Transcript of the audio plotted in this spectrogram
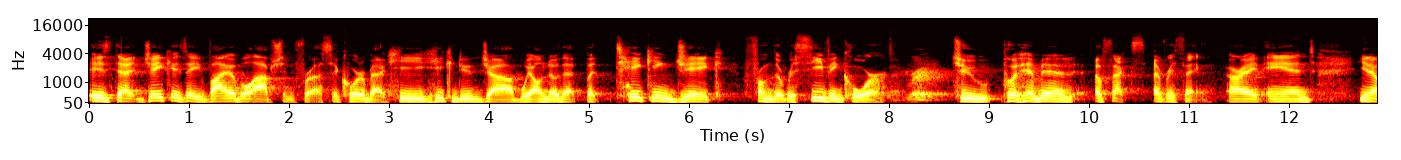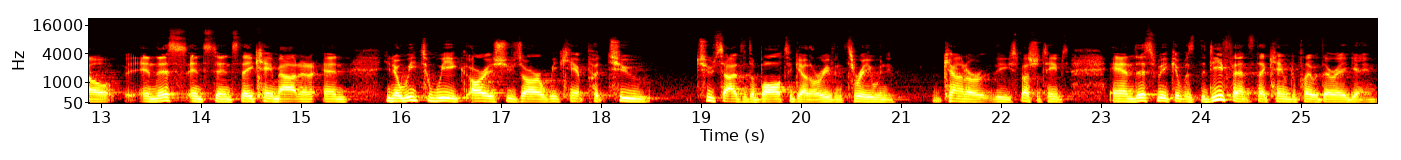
Is that Jake is a viable option for us at quarterback. He he can do the job. We all know that. But taking Jake from the receiving corps Right. to put him in affects everything. All right. And, you know, in this instance, they came out and, and you know, week to week, our issues are we can't put two two sides of the ball together, or even three when you counter the special teams. And this week it was the defense that came to play with their A game.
